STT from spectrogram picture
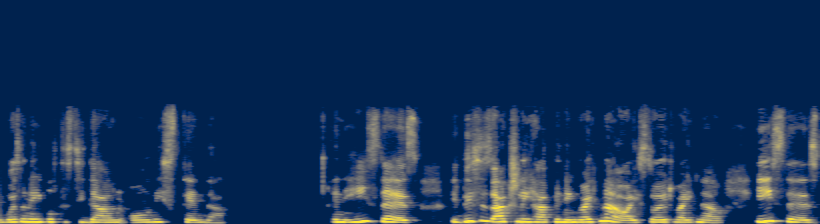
wasn't able to sit down, only stand up and he says, this is actually happening right now. I saw it right now. He says,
